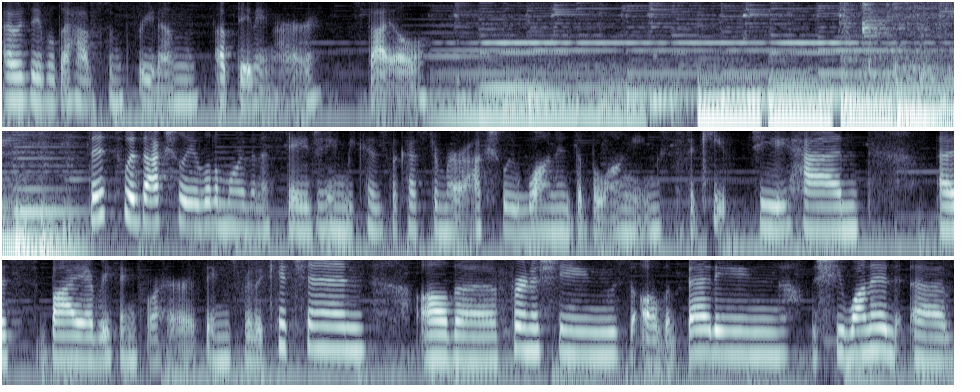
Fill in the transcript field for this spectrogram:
I was able to have some freedom updating our style. This was actually a little more than a staging because the customer actually wanted the belongings to keep. She had us buy everything for her, things for the kitchen, all the furnishings, all the bedding. She wanted a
